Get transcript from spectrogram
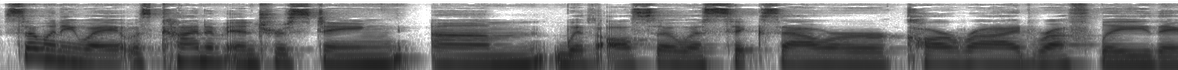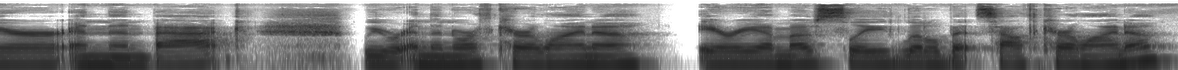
so, anyway, it was kind of interesting um, with also a six hour car ride roughly there and then back. We were in the North Carolina area, mostly a little bit South Carolina.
